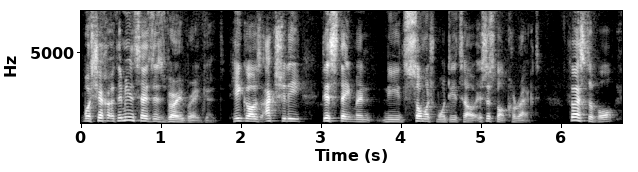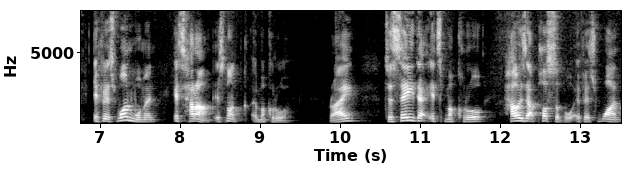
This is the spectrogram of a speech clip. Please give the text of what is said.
what Sheikh Uthaymeen says is very, very good. He goes, actually, this statement needs so much more detail, it's just not correct. First of all, if it's one woman, it's haram, it's not makruh, right? To say that it's makruh, how is that possible if it's one?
